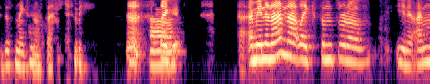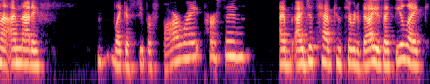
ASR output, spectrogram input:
This makes no sense to me. like, uh, I mean, and I'm not like some sort of, you know, I'm not I'm not a like a super far right person. I, I just have conservative values. I feel like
